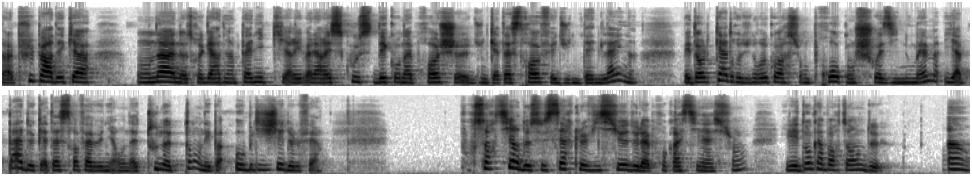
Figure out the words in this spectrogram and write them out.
Dans la plupart des cas, on a notre gardien panique qui arrive à la rescousse dès qu'on approche d'une catastrophe et d'une deadline. Mais dans le cadre d'une reconversion pro qu'on choisit nous-mêmes, il n'y a pas de catastrophe à venir. On a tout notre temps, on n'est pas obligé de le faire. Pour sortir de ce cercle vicieux de la procrastination, il est donc important de 1.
